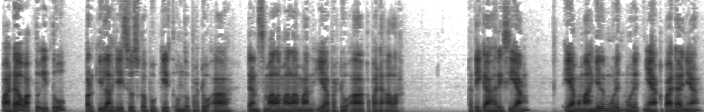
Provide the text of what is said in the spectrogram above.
Pada waktu itu, pergilah Yesus ke bukit untuk berdoa, dan semalam-malaman ia berdoa kepada Allah. Ketika hari siang, ia memanggil murid-muridnya kepadanya,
